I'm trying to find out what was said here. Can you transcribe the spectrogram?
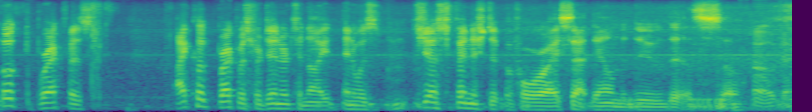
cooked breakfast. I cooked breakfast for dinner tonight, and was just finished it before I sat down to do this. So Oh, okay.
